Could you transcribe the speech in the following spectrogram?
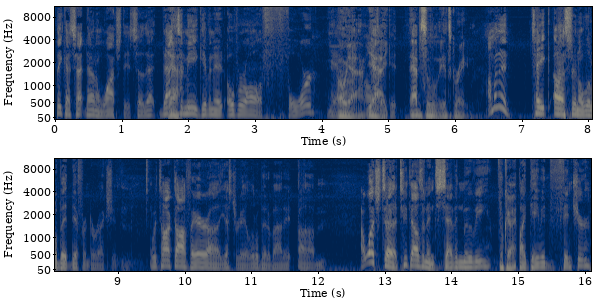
think I sat down and watched it. So that that Yeah. to me, giving it overall a four. Yeah. oh yeah, I'll yeah, it. absolutely, it's great. I'm going to take us in a little bit different direction. We talked off air uh, yesterday a little bit about it. Um, I watched a 2007 movie Okay. by David Fincher.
